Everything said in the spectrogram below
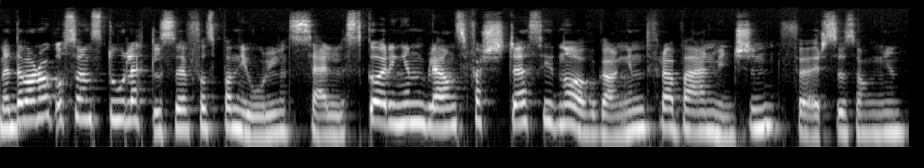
Men det var nok også en stor lettelse for spanjolen selv. Skåringen ble hans første siden overgangen fra Bayern München før sesongen.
